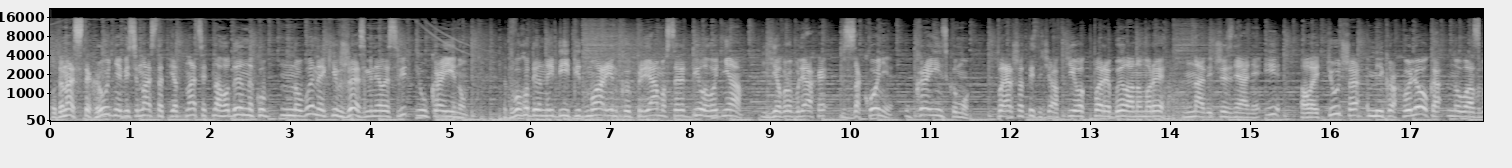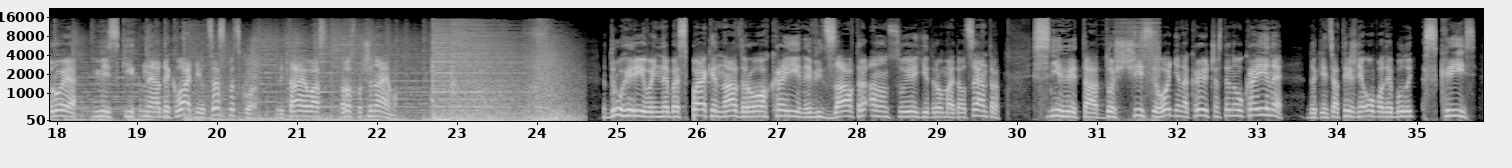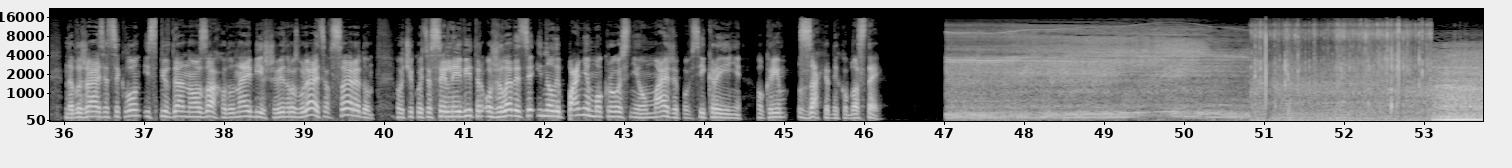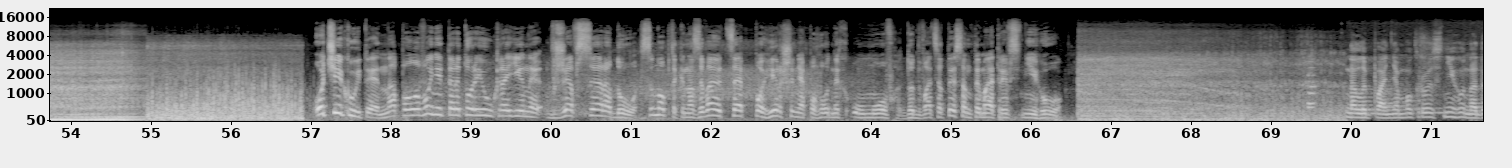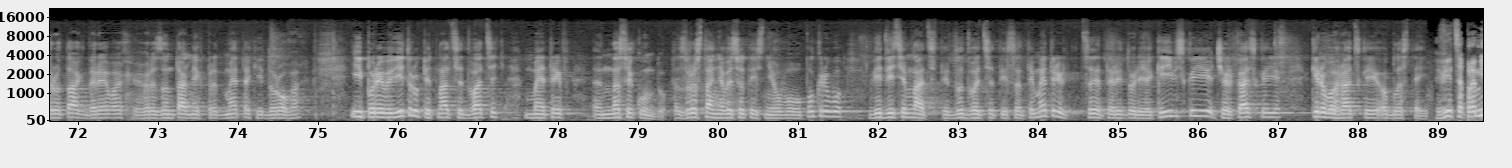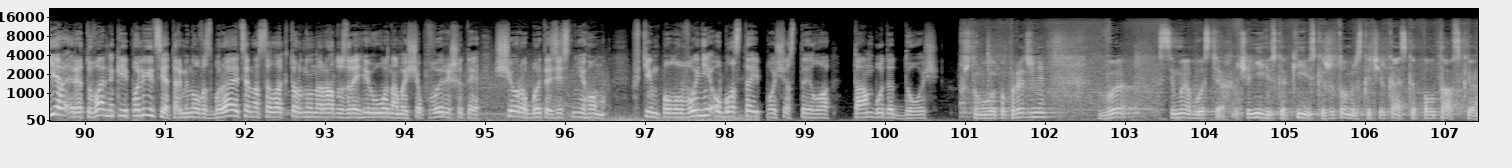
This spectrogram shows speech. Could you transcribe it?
11 грудня, 18.15 на годиннику. Новини, які вже змінили світ і Україну. Двогодинний бій під Мар'їнкою прямо серед білого дня. Євробляхи в законі українському. Перша тисяча автівок перебила номери на вітчизняні. І летюча мікрохвильовка. Нова зброя міських неадекватів. Це спецкор. Вітаю вас. Розпочинаємо. Другий рівень небезпеки на дорогах країни. Від завтра анонсує гідрометеоцентр. Сніги та дощі сьогодні накриють частину України. До кінця тижня опади будуть скрізь. Наближається циклон із південного заходу. Найбільше він розгуляється в середу. Очікується сильний вітер, ожеледиться і налипання мокрого снігу майже по всій країні, окрім західних областей. Очікуйте на половині території України вже в середу. Синоптики називають це погіршення погодних умов до 20 сантиметрів снігу. налипання мокрого снігу на дротах, деревах, горизонтальних предметах і дорогах. І пориви вітру 15-20 метрів на секунду. Зростання висоти снігового покриву від 18 до 20 сантиметрів. Це територія Київської, Черкаської, Кіровоградської областей. Віце-прем'єр, рятувальники і поліція терміново збираються на селекторну нараду з регіонами, щоб вирішити, що робити зі снігом. Втім, половині областей пощастило. Там буде дощ. Штурмове попередження в семи областях: Чернігівська, Київська, Житомирська, Черкаська, Полтавська,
